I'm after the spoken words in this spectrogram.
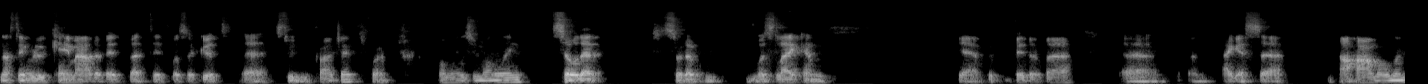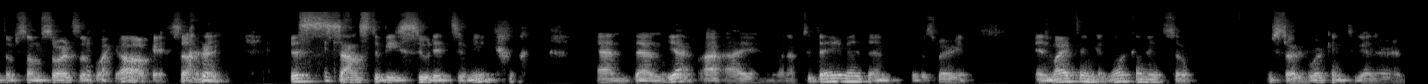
Nothing really came out of it, but it was a good uh, student project for homology modeling. So that sort of was like an, yeah, a bit of a, uh, I guess, uh, aha moment of some sorts of like, oh, okay, so this sounds to be suited to me. and then, yeah, I, I went up to David and he was very inviting and welcoming. So we started working together,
